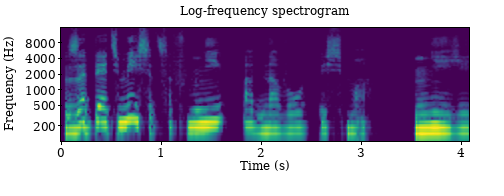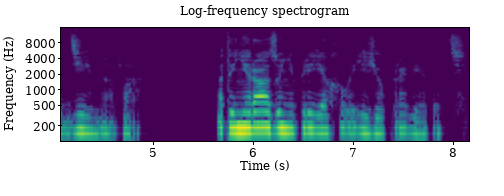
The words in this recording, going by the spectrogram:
За пять месяцев ни одного письма, ни единого. А ты ни разу не приехала ее проведать.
